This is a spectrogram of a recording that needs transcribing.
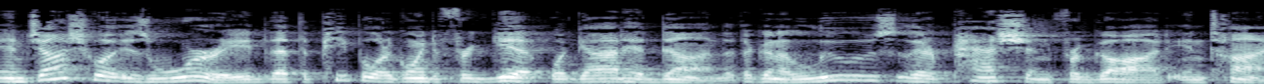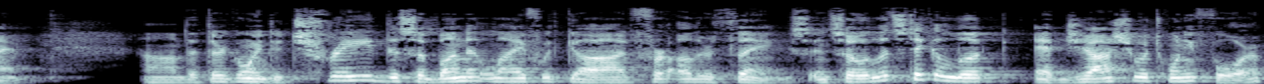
And Joshua is worried that the people are going to forget what God had done, that they're going to lose their passion for God in time, um, that they're going to trade this abundant life with God for other things. And so let's take a look at Joshua 24. Uh,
